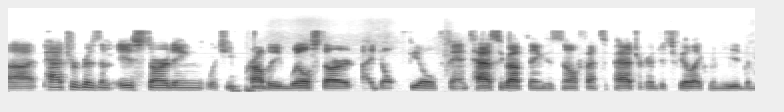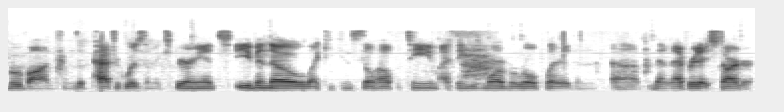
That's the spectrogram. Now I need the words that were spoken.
Uh, Patrick Wisdom is starting, which he probably will start. I don't feel fantastic about things. It's no offense to Patrick. I just feel like we needed to move on from the Patrick Wisdom experience. Even though like he can still help the team, I think he's more of a role player than uh, than an everyday starter.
